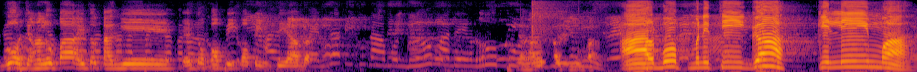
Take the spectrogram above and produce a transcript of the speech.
Go, jangan lupa itu tagih itu kopi-kopi dia. Namun belum ada yang rubuh. Jangan lupa jangan lupa. Albob menit 3 kill 5.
